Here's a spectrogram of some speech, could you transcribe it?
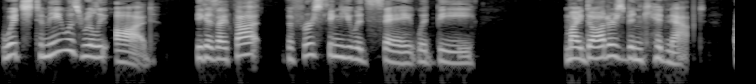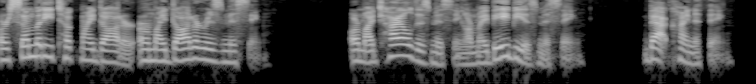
which to me was really odd because I thought the first thing you would say would be, My daughter's been kidnapped, or somebody took my daughter, or my daughter is missing, or my child is missing, or my baby is missing, that kind of thing.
